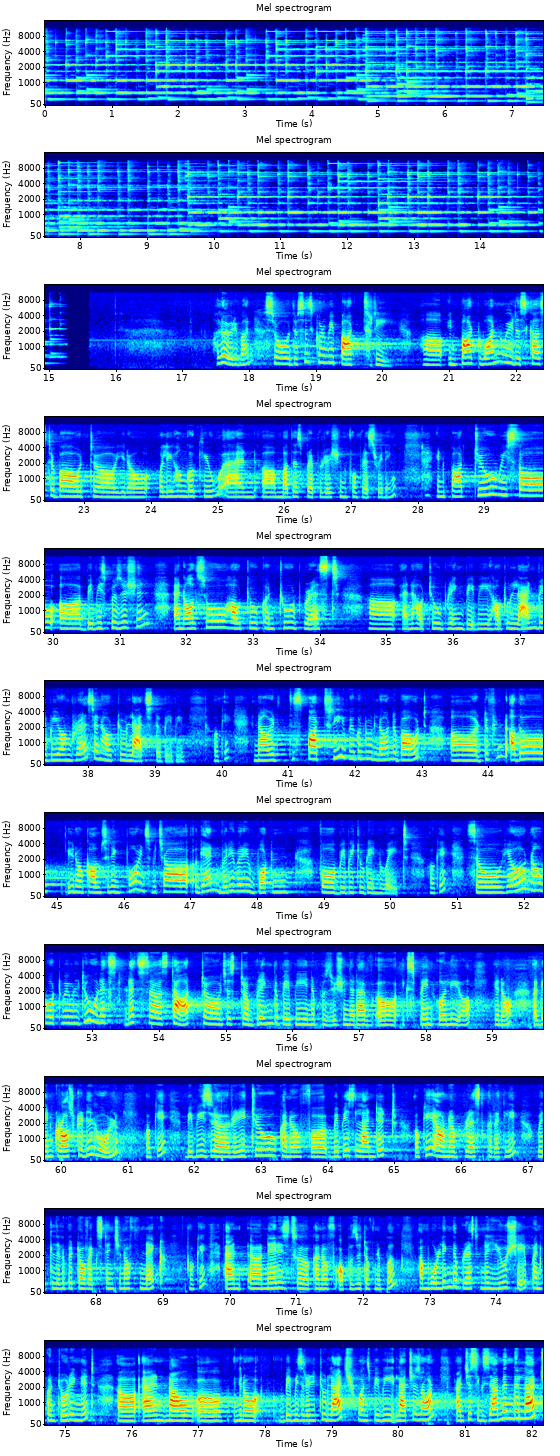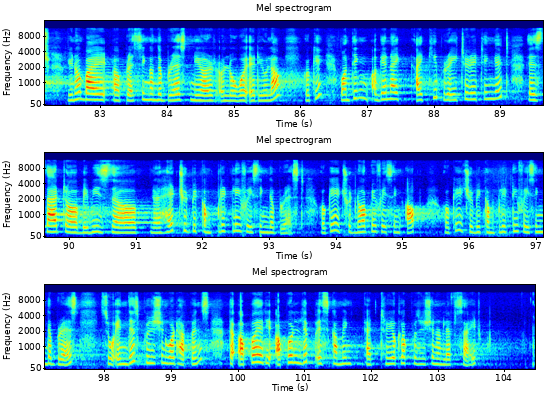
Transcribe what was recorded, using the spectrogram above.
Hello everyone. So, this is going to be part 3. Uh, in part 1 we discussed about uh, you know early hunger cue and uh, mother's preparation for breastfeeding. In part 2 we saw uh, baby's position and also how to contour breast uh, and how to bring baby, how to land baby on breast and how to latch the baby. Okay. Now, in this part 3 we are going to learn about uh, different other you know counseling points which are again very very important for baby to gain weight. Okay. So, here now what we will do let us let us uh, start uh, just uh, bring the baby in a position that I have uh, explained earlier you know again cross cradle hold okay baby is uh, ready to kind of uh, baby is landed okay on her breast correctly with little bit of extension of neck okay and uh, is uh, kind of opposite of nipple. I am holding the breast in a U shape and contouring it uh, and now you know baby is ready to latch. Once baby latches on I just examine the latch you know by uh, pressing on the breast near lower areola okay. One thing again I, I keep reiterating it is that uh, baby's head should be completely facing the breast okay? It should not be facing up okay? It should be completely facing the breast. So, in this position what happens? The upper upper lip is coming at 3 o'clock position on left side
